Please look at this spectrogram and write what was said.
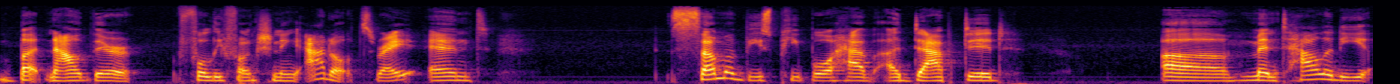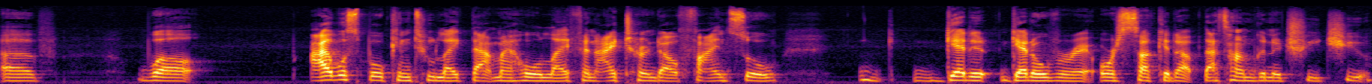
but now they're fully functioning adults right? And some of these people have adapted a mentality of well i was spoken to like that my whole life and i turned out fine so get it get over it or suck it up. That's how i'm going to treat you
